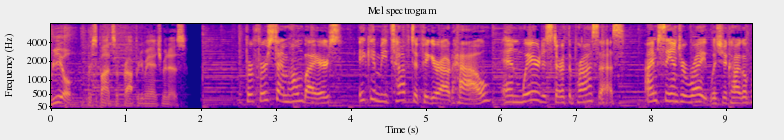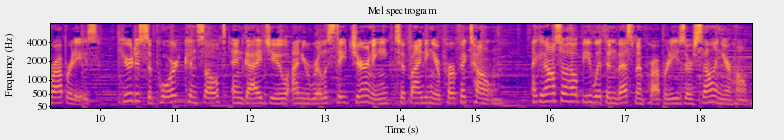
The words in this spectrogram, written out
real responsive property management is. For first time homebuyers, it can be tough to figure out how and where to start the process. I'm Sandra Wright with Chicago Properties, here to support, consult, and guide you on your real estate journey to finding your perfect home. I can also help you with investment properties or selling your home.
